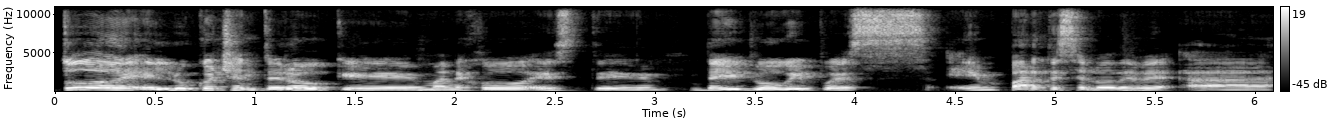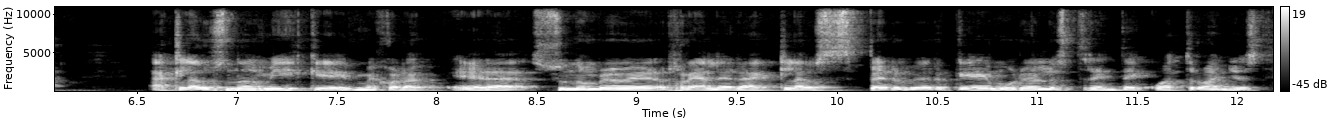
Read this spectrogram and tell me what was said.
todo el look ochentero que manejó este David Bowie, pues en parte se lo debe a, a Klaus Nomi, que mejor era, su nombre real era Klaus Sperber, que murió a los 34 años,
